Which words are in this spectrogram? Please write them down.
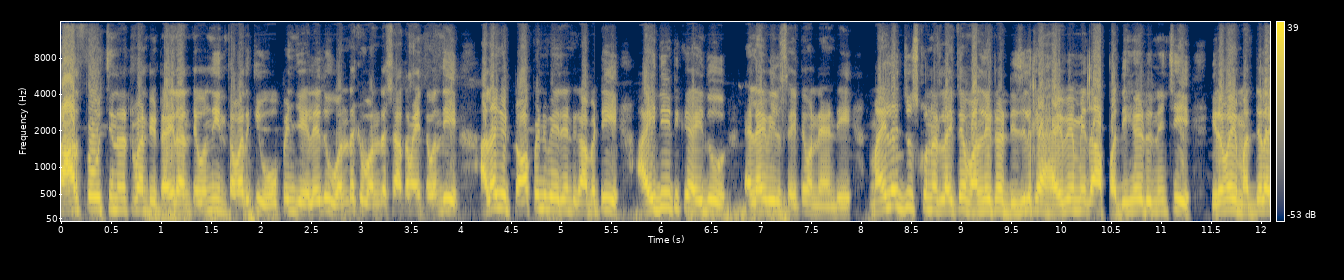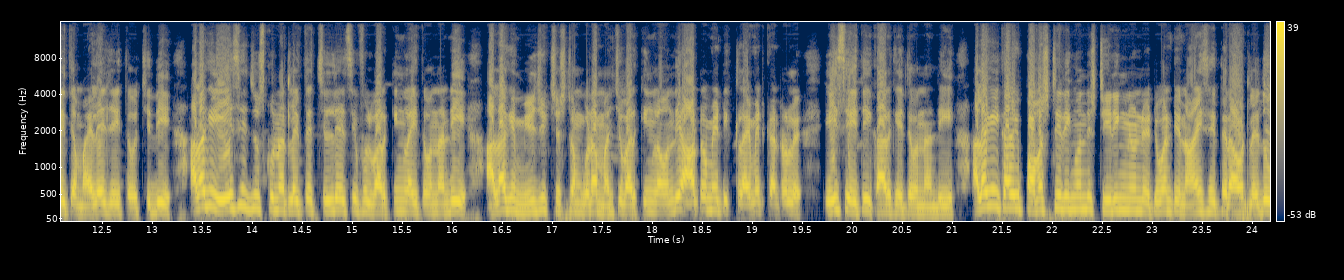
కార్తో వచ్చినటువంటి టైర్ అంతే ఉంది. ఇంతవరకు ఓపెన్ చేయలేదు. వందకి వంద శాతం అయితే ఉంది. అలాగే టాప్ అండ్ వేరియంట్ కాబట్టి ఐదుటికి ఐదు ఎలై వీల్స్ అయితే ఉన్నాయండి. మైలేజ్ చూసుకున్నట్లయితే వన్ లీటర్ డీజిల్కి హైవే మీద పదిహేడు నుంచి ఇరవై మధ్యలో అయితే మైలేజ్ అయితే వచ్చింది. అలాగే ఏసీ చూసుకున్నట్లయితే చిల్డ్ ఏసీ ఫుల్ వర్కింగ్లో అయితే ఉందండి. అలాగే మ్యూజిక్ సిస్టమ్ కూడా మంచి వర్కింగ్లో ఉంది. ఆటోమేటిక్ క్లైమేట్ కంట్రోల్ ఏసీ అయితే ఈ కార్కి అయితే ఉందండి. అలాగే ఈ కార్కి పవర్ స్టీరింగ్ ఉంది. స్టీరింగ్ నుండి ఎటువంటి నాయిస్ అయితే రావట్లేదు.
